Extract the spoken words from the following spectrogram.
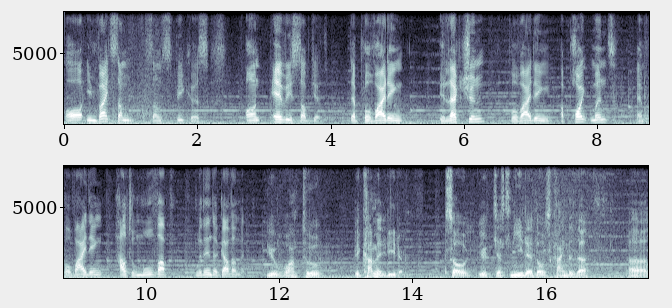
or invite some, some speakers on every subject that providing election, providing appointment, and providing how to move up within the government. You want to become a leader, so you just need those kind of the uh,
